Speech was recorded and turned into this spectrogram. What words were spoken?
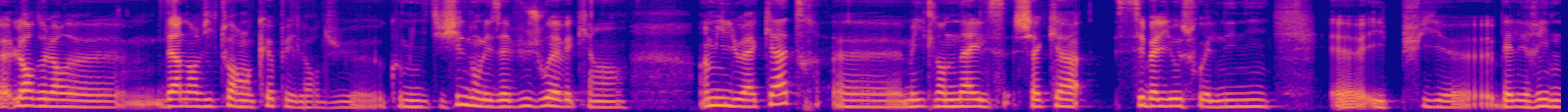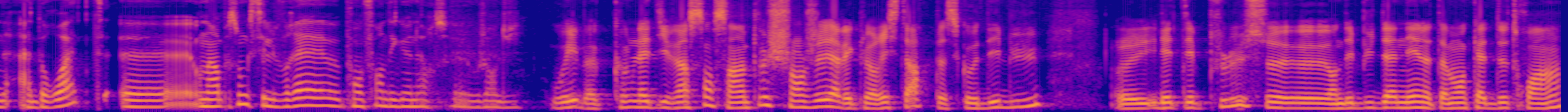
Euh, lors de leur euh, dernière victoire en Cup et lors du Community Shield, on les a vus jouer avec un, milieu à 4, Maitland Niles, Chaka, Sebalios ou El Neni, et puis Bellerin à droite. on a l'impression que c'est le vrai point fort des Gunners aujourd'hui. Oui, bah, comme l'a dit Vincent, ça a un peu changé avec le restart parce qu'au début, euh, il était plus euh, en début d'année, notamment 4-2-3-1.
